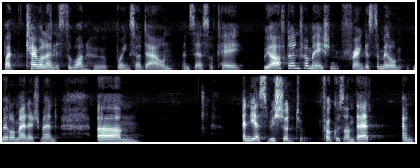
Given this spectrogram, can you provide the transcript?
But Caroline is the one who brings her down and says, okay, we're after information. Frank is the middle, middle management. Um, and yes, we should focus on that and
